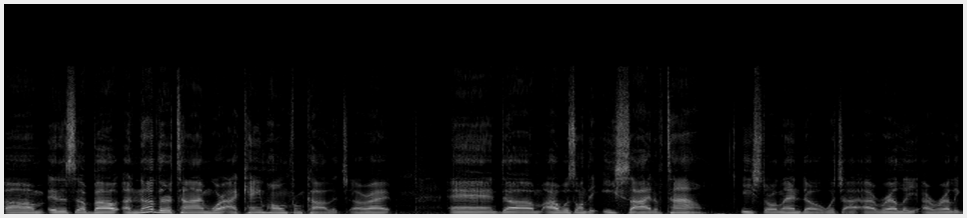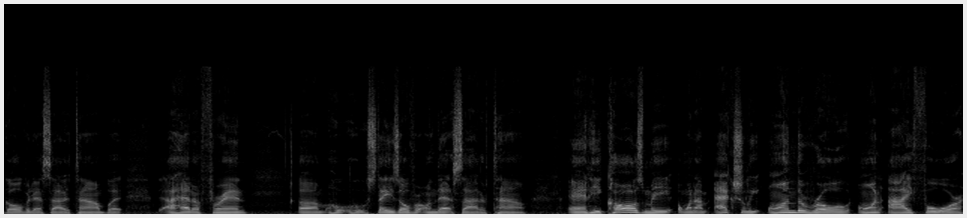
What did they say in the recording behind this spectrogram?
um, it is about another time where I came home from college, all right? And um, I was on the east side of town. East Orlando, which I, I rarely I rarely go over that side of town, but I had a friend um, who who stays over on that side of town, and he calls me when I'm actually on the road on I four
